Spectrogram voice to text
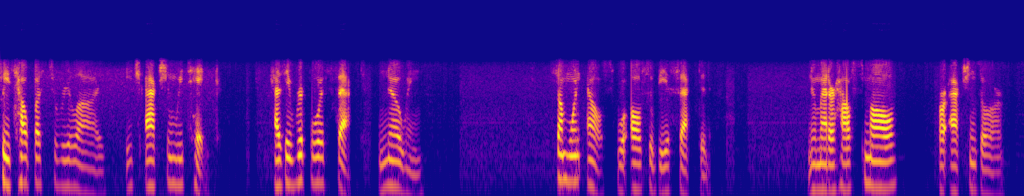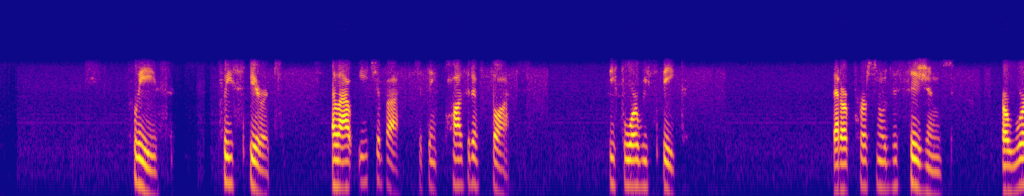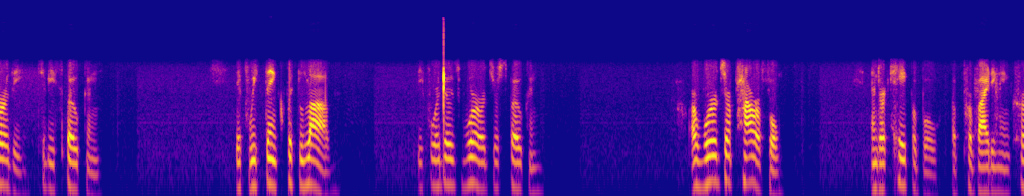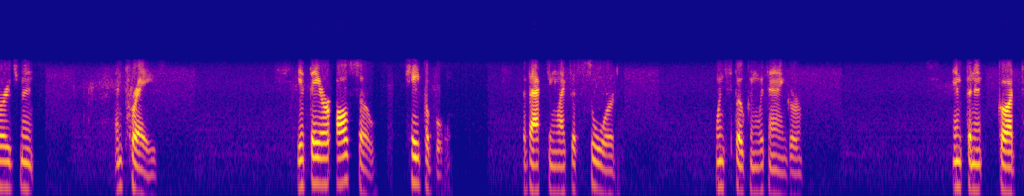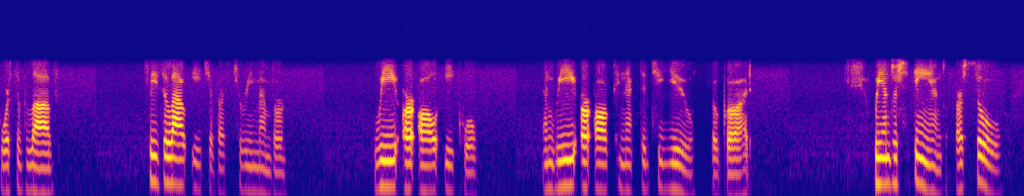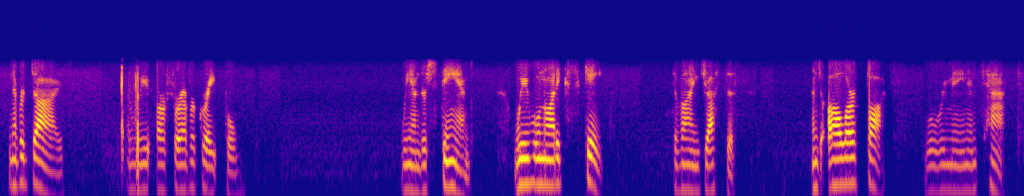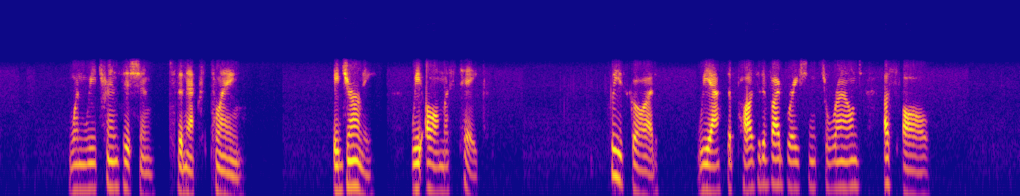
Please help us to realize each action we take has a ripple effect, knowing someone else will also be affected, no matter how small our actions are. Please, please, Spirit, allow each of us to think positive thoughts before we speak, that our personal decisions are worthy to be spoken. If we think with love before those words are spoken, our words are powerful and are capable of providing encouragement and praise. Yet they are also capable of acting like a sword when spoken with anger. Infinite God, force of love, please allow each of us to remember we are all equal and we are all connected to you, O oh God. We understand our soul never dies and we are forever grateful. We understand we will not escape divine justice and all our thoughts will remain intact when we transition to the next plane. A journey we all must take. Please, God, We ask that positive vibrations surround us all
